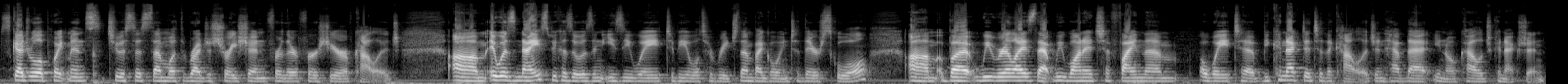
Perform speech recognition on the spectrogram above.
schedule appointments to assist them with registration for their first year of college. Um, it was nice because it was an easy way to be able to reach them by going to their school. Um, but we realized that we wanted to find them a way to be connected to the college and have that, you know, college connection.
